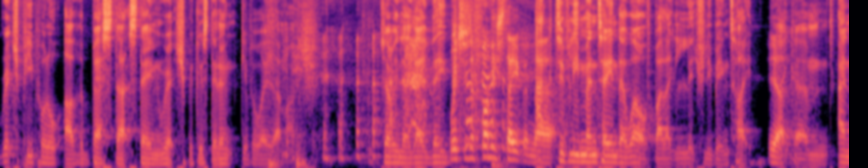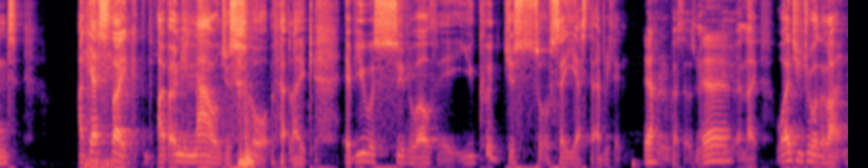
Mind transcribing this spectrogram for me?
rich people are the best at staying rich because they don't give away that much. Do you know what I mean? They, they, they Which is a funny statement. That actively maintain their wealth by like literally being tight. Yeah. Like, um, and I guess like I've only now just thought that like if you were super wealthy, you could just sort of say yes to everything. Yeah. Every request that was made Yeah, of you. And like, where do you draw the line?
